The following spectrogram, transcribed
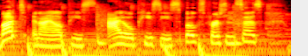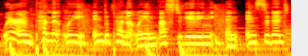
But an IOPC, IOPC spokesperson says we're independently independently investigating an incident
